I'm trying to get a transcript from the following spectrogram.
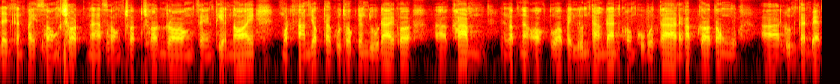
เล่นกันไปสองช็อตนะสองช็อตช้อนรองแสงเทียนน้อย หมดสามยกถ้าคู่ชกยังอยู่ได้ก็ข้ามนะครับนะออกตัวไปลุ้นทางด้านของคูโบต้านะครับก็ต้องลุ้นกันแบบ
